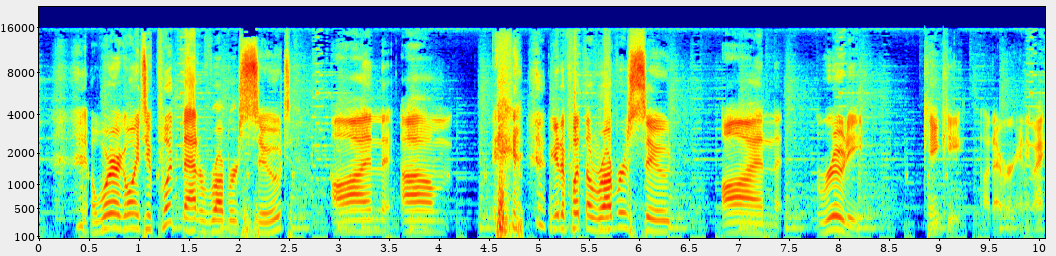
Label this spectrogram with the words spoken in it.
we're going to put that rubber suit on... Um, I'm going to put the rubber suit on Rutee. Kinky. Whatever, anyway.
